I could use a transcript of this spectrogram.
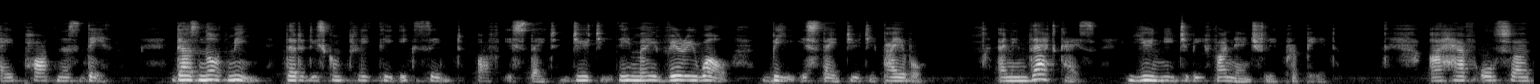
a partner's death does not mean that it is completely exempt of estate duty. There may very well be estate duty payable. And in that case, you need to be financially prepared. I have also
